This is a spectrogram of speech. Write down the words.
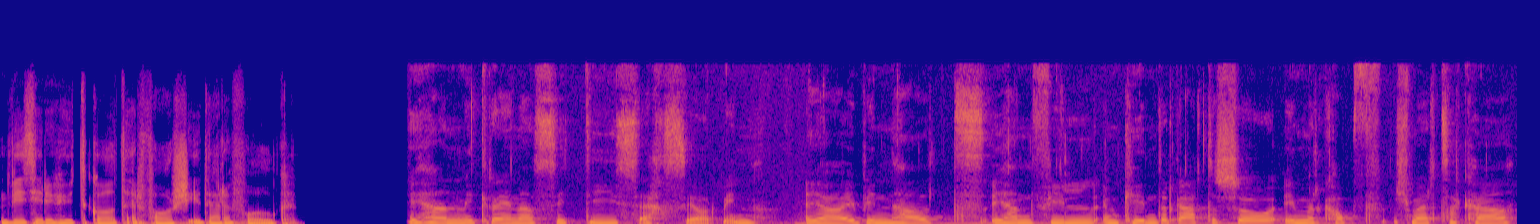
und wie es ihr heute geht, erfährst du in dieser Folge. Ich habe Migräne seit ich sechs Jahre bin. Ja, ich bin halt, ich habe viel im Kindergarten schon immer Kopfschmerzen gehabt.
